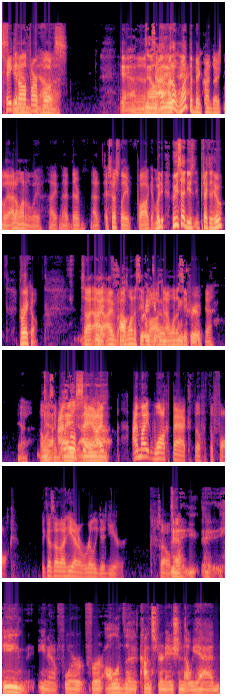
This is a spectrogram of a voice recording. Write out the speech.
Take it off our books. Yeah, Yeah. no, See, I, I, I don't want the big contracts to leave. I don't want them to leave. I, they're uh, especially Falk. What, who you said you protected? Who? Parayko. So I Right. I, I, I want to see Parayko, Falk and I want to see Krug. Krug. Yeah, yeah. I want to Yeah. see him. I will I- say I, I, uh, I might walk back the the Falk because I thought he had a really good year. So yeah, he, he, you know, for for all of the consternation that we had,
